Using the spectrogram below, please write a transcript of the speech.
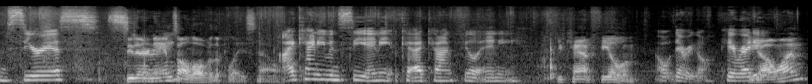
Some serious. See, their names all over the place now. I can't even see any. Okay, I can't feel any. You can't feel them. Oh, there we go. Okay, ready? You got one?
